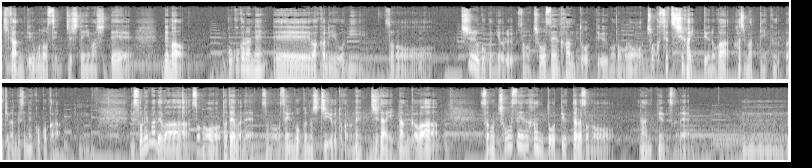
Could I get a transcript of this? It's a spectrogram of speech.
機関というものを設置していましてでまあここからね、えー、分かるようにその中国によるその朝鮮半島っていうものの直接支配っていうのが始まっていくわけなんですねここから。うん。でそれまではその例えばねその戦国の七雄とかのね時代なんかはその朝鮮半島って言ったらそのなんて言うんですかね。うーん。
